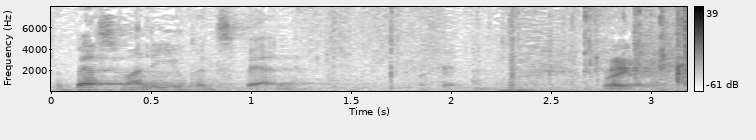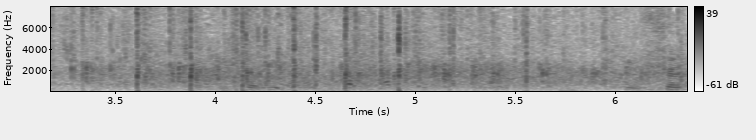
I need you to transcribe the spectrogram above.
the best money you can spend. Right. You should,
